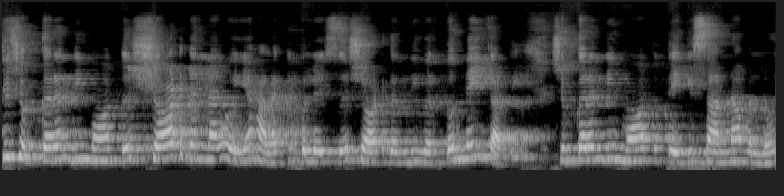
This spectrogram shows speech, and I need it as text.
ਕਿ ਸ਼ੁਭਕਰਨ ਦੀ ਮੌਤ ਸ਼ਾਟਗਨ ਨਾਲ ਹੋਈ ਹੈ। ਹਾਲਾਂਕਿ ਪੁਲਿਸ ਸ਼ਾਟਗਨ ਦੀ ਵਰਤੋਂ ਨਹੀਂ ਕਰਦੀ। ਸ਼ੁਭਕਰਨ ਦੀ ਮੌਤ ਤੇ ਕਿਸਾਨਾਂ ਵੱਲੋਂ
